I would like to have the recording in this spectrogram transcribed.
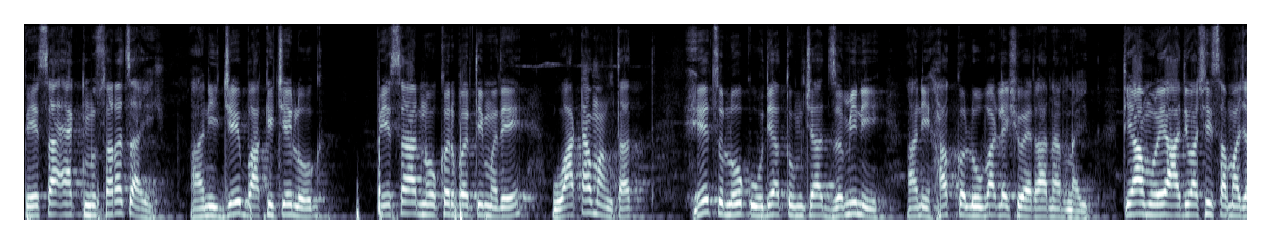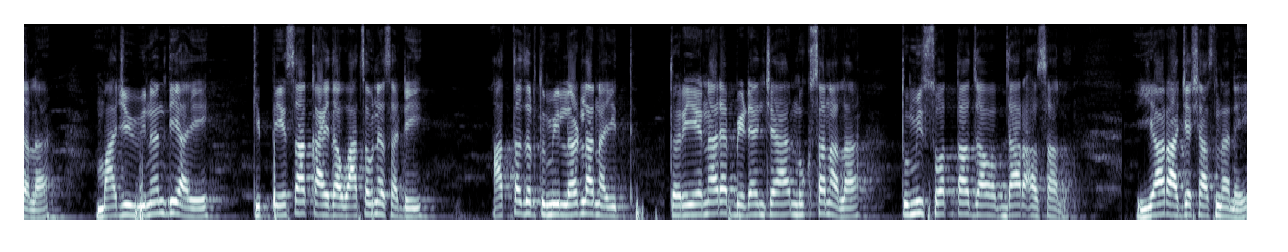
पेसा ॲक्टनुसारच आहे. आणि जे बाकीचे लोक पेसा नोकरभरतीमध्ये वाटा मागतात. हेच लोक उद्या तुमच्या जमिनी आणि हक्क लुबाडल्याशिवाय राहणार नाहीत. त्यामुळे आदिवासी समाजाला माझी विनंती आहे की पेसा कायदा वाचवण्यासाठी आत्ता जर तुम्ही लढला नाहीत तर येणाऱ्या पिढ्यांच्या नुकसानाला तुम्ही स्वतः जबाबदार असाल. या राज्य शासनाने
